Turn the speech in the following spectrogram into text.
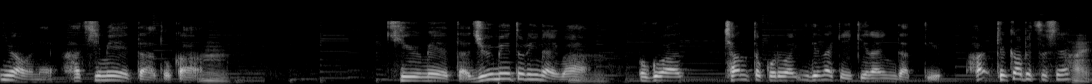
今はね8メーターとかうん。9メーター10メートル以内うんは僕はちゃんとこれは入れなきゃいけないんだっていう。は結果は別としてねはい。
